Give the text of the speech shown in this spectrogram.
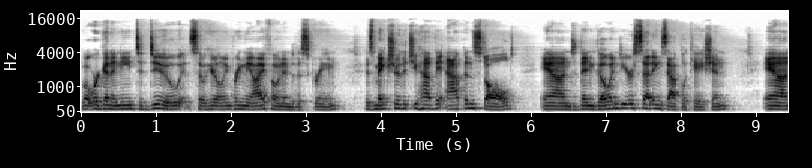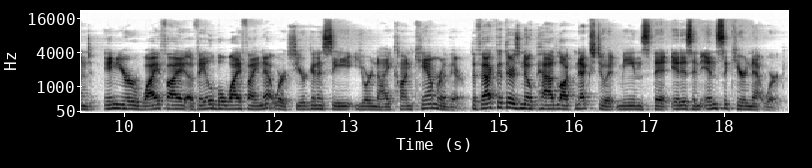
what we're going to need to do, so here let me bring the iPhone into the screen, is make sure that you have the app installed and then go into your settings application and in your Wi-Fi, available Wi-Fi networks, you're gonna see your Nikon camera there. The fact that there's no padlock next to it means that it is an insecure network.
